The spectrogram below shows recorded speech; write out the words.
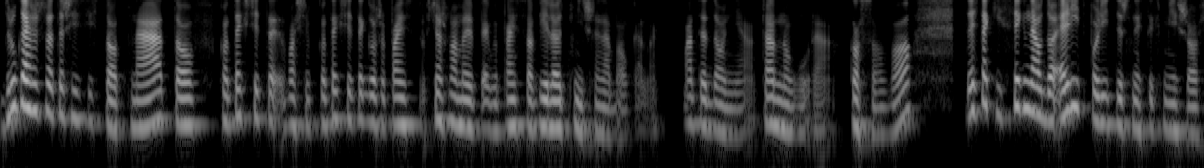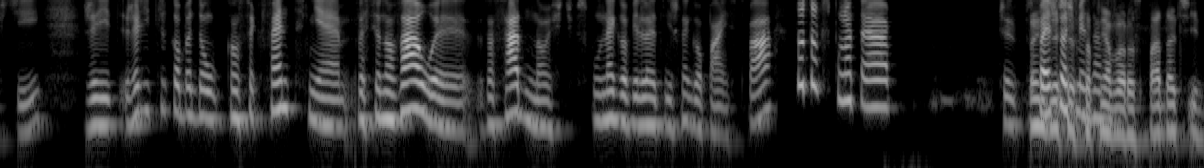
Druga rzecz, która też jest istotna, to w kontekście te, właśnie w kontekście tego, że państw, wciąż mamy jakby państwa wieloetniczne na Bałkanach. Macedonia, Czarnogóra, Kosowo. To jest taki sygnał do elit politycznych tych mniejszości, że jeżeli tylko będą konsekwentnie kwestionowały zasadność wspólnego wieloetnicznego państwa, to to wspólnota czy Będzie się stopniowo rozpadać i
